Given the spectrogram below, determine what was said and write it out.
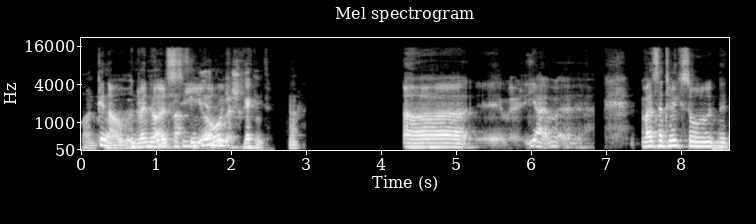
Und, genau, äh, und wenn du als CEO. Erschreckend. Ja. Äh, ja, äh, weil es natürlich so eine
